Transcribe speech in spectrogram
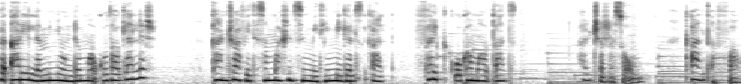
ፈጣሪን ለምኘው እንደማውቀው ታውቂያለሽ? ከአንቺ አፍ የተሰማሽን ስሜት የሚገልጽ ቃል ፈልቅቆ ከማውጣት አልጨረሰውም። ቃል ጠፋው።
